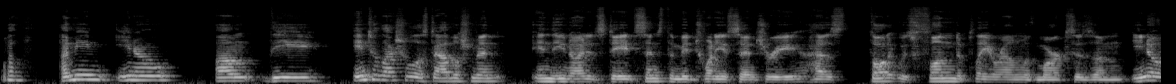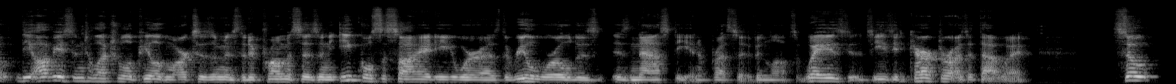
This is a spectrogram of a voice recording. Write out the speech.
Well, I mean, you know, um, the intellectual establishment in the United States since the mid 20th century has thought it was fun to play around with Marxism. You know, the obvious intellectual appeal of Marxism is that it promises an equal society, whereas the real world is is nasty and oppressive in lots of ways. It's easy to characterize it that way. So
